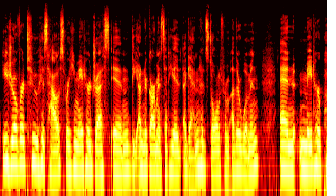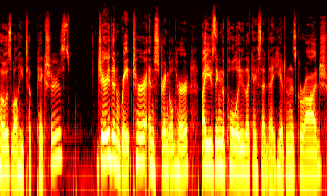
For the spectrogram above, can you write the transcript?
He drove her to his house where he made her dress in the undergarments that he had, again, had stolen from other women and made her pose while he took pictures. Jerry then raped her and strangled her by using the pulley, like I said, that he had in his garage.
